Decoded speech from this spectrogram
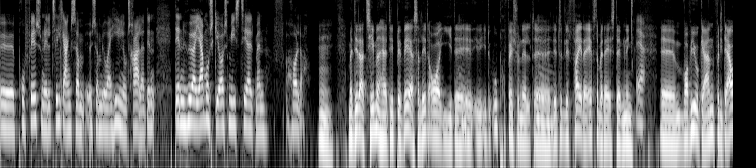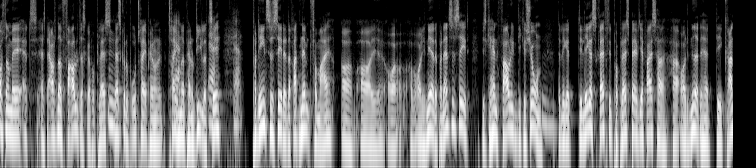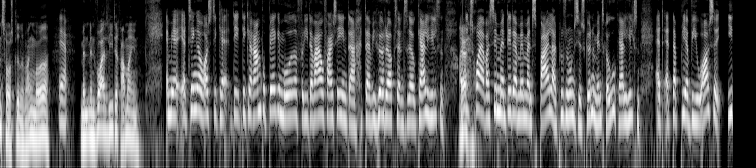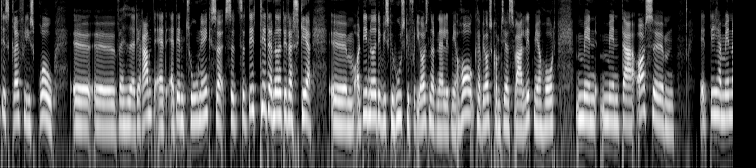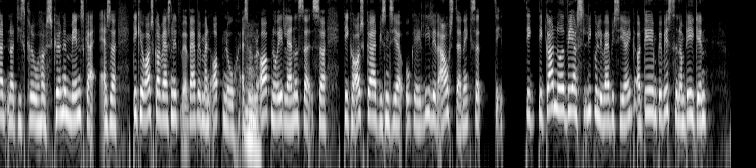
øh, professionelle tilgang, som, som jo er helt neutral, og den, den hører jeg måske også mest til, at man holder. Mm. Men det der er temaet her, det bevæger sig lidt over i et, mm. øh, et uprofessionelt, øh, mm. lidt, lidt fredag eftermiddag stemning, ja. øh, hvor vi jo gerne, fordi der er også noget med, at altså, der er også noget fagligt, der skal være på plads. Mm. Hvad skal du bruge 300 ja. panodiler ja. til? Ja på den ene side set er det ret nemt for mig at, at, at, at ordinere det. På den anden side set, vi skal have en faglig indikation. Mm. Der ligger, det ligger skriftligt på plads bag, jeg faktisk har, har ordineret det her. Det er grænseoverskridende på mange måder. Ja. Men, men hvor er det lige, det rammer en? Jamen, jeg, jeg tænker jo også, det kan, det, det kan ramme på begge måder, fordi der var jo faktisk en, der, da vi hørte op, han skrev kærlig hilsen. Og ja. det tror jeg var simpelthen det der med, at man spejler, at pludselig nogen, der siger skønne mennesker, uh, kærlig hilsen, at, at der bliver vi jo også i det skriftlige sprog, øh, øh, hvad hedder det, ramt af, af den tone, ikke? Så, så, så det, det er der noget af det, der sker. Øhm, og det er noget af det, vi skal huske, fordi også når den er lidt mere hård, kan vi også komme til at svare lidt mere hårdt. Men, men der er også... Øh, det her med, når, når de skriver skønne mennesker, altså det kan jo også godt være sådan lidt, hvad vil man opnå? Altså mm. vil man opnå et eller andet, så, så det kan også gøre, at vi sådan siger, okay, lige lidt afstand, ikke? Så det, det, det gør noget ved os, ligegyldigt hvad vi siger, ikke? Og det er en bevidsthed om det igen.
